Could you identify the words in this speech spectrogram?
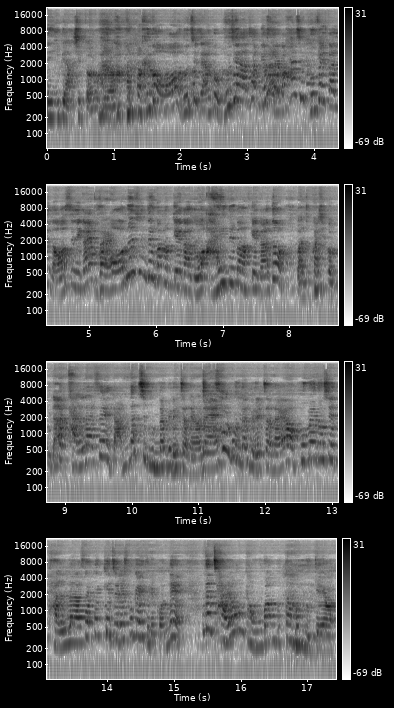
내 입이 아쉽더라고요. 그거 놓치지 않고 무제한 삼겹살과 한식 뷔페까지 넣었으니까요. 네. 어르신들과 함께 가도 아이들과 함께 가도 만족하실 겁니다. 달랏을 낱낱이 본다 그랬잖아요. 네. 자세히 본다 그랬잖아요. 봄의 도시 달랏의 패키지를 소개해 드릴 건데 일단 자연 경관부터 한번 볼게요.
